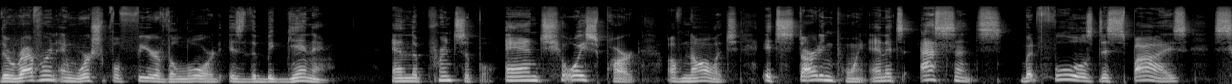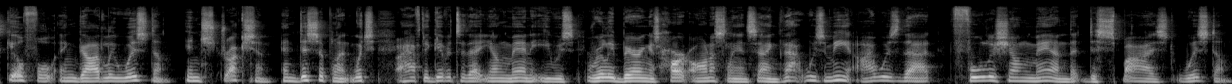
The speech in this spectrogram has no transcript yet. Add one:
The reverent and worshipful fear of the Lord is the beginning and the principle and choice part of knowledge, its starting point and its essence. But fools despise skillful and godly wisdom, instruction, and discipline, which I have to give it to that young man. He was really bearing his heart honestly and saying, That was me. I was that foolish young man that despised wisdom.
